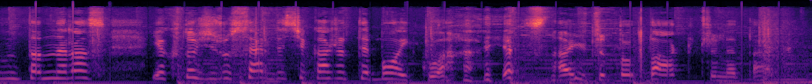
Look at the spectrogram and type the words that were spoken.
Ну, Та не раз, як хтось розсердиться, каже, ти бойко. Я знаю, чи то так, чи не так.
